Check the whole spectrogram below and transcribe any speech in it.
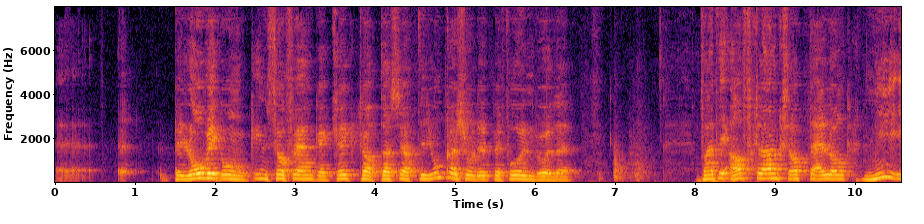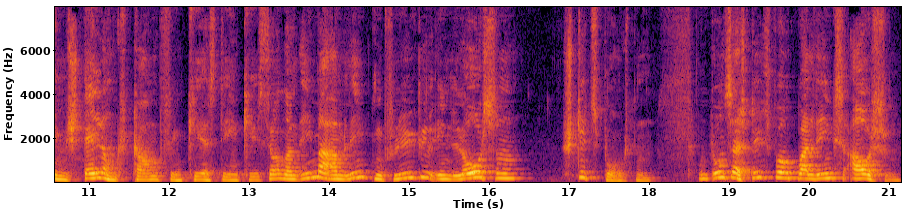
äh, Belobigung insofern gekriegt habe, dass er auf die Junkerschule befohlen wurde, war die Aufklärungsabteilung nie im Stellungskampf in Kirstinki, sondern immer am linken Flügel in losen Stützpunkten. Und unser Stützpunkt war links außen.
